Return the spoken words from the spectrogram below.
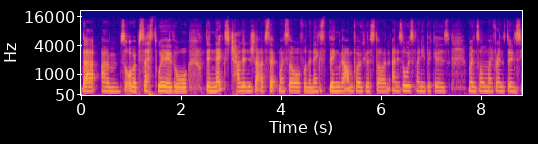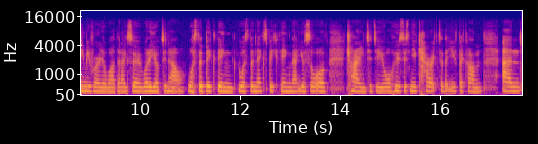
that I'm sort of obsessed with, or the next challenge that I've set myself, or the next thing that I'm focused on. And it's always funny because when some of my friends don't see me for a little while, they're like, So, what are you up to now? What's the big thing? What's the next big thing that you're sort of trying to do? Or who's this new character that you've become? And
